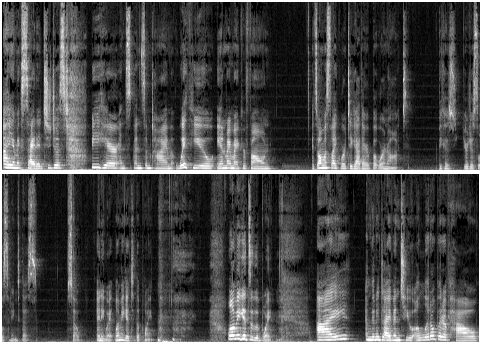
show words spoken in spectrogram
I am excited to just be here and spend some time with you and my microphone. It's almost like we're together, but we're not because you're just listening to this. So, anyway, let me get to the point. let me get to the point. I I'm going to dive into a little bit of how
